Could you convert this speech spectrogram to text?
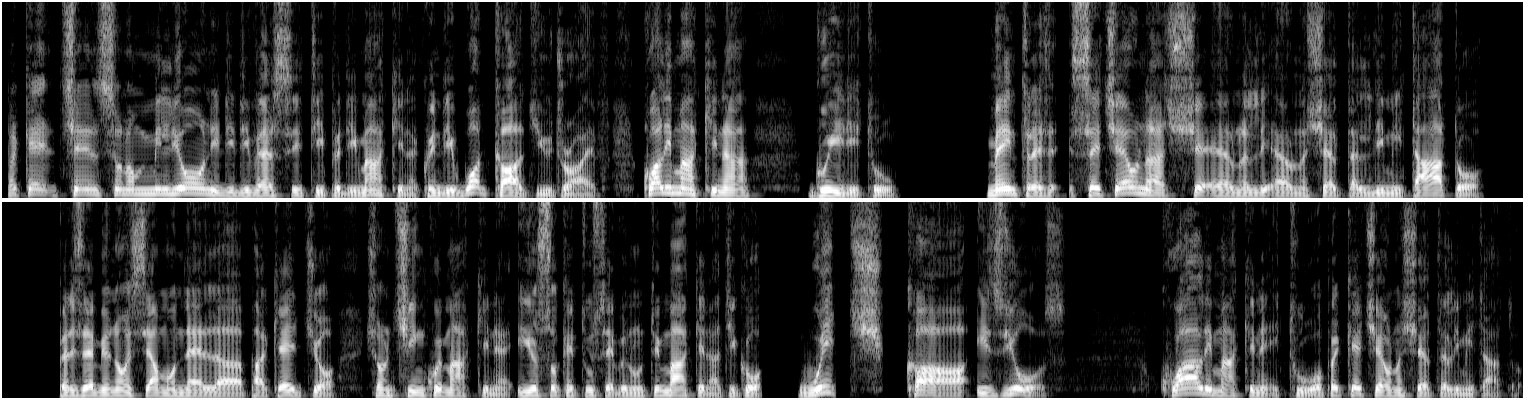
Perché ce ne sono milioni di diversi tipi di macchine, quindi what car do you drive? Quali macchina guidi tu? Mentre se c'è una, una, una scelta limitata, per esempio noi siamo nel parcheggio, ci sono cinque macchine, io so che tu sei venuto in macchina, dico which car is yours? Quale macchina è tuo? Perché c'è una scelta limitata.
